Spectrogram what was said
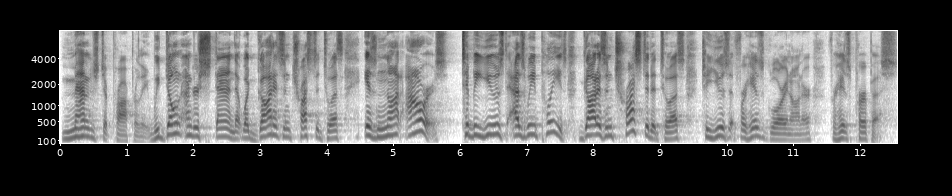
managed it properly. We don't understand that what God has entrusted to us is not ours to be used as we please. God has entrusted it to us to use it for His glory and honor, for His purpose.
